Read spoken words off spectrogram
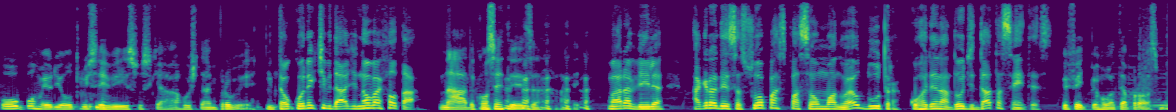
ou por meio de outros serviços que a HostDime provê. Então, conectividade não vai faltar. Nada, com certeza. Maravilha. Agradeço a sua participação, Manuel Dutra, coordenador de Data Centers. Perfeito, Perro. Até a próxima.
